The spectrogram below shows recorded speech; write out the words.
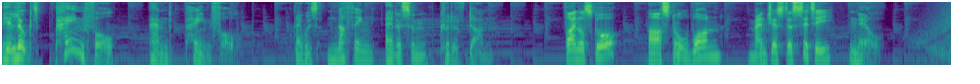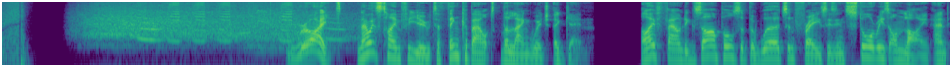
It looked painful and painful. There was nothing Ederson could have done. Final score Arsenal 1, Manchester City nil. Right, now it's time for you to think about the language again. I've found examples of the words and phrases in stories online and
